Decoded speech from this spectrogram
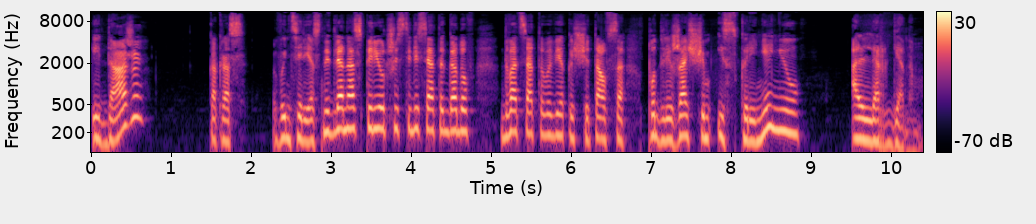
и даже, как раз в интересный для нас период 60-х годов XX -го века считался подлежащим искоренению аллергеном.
